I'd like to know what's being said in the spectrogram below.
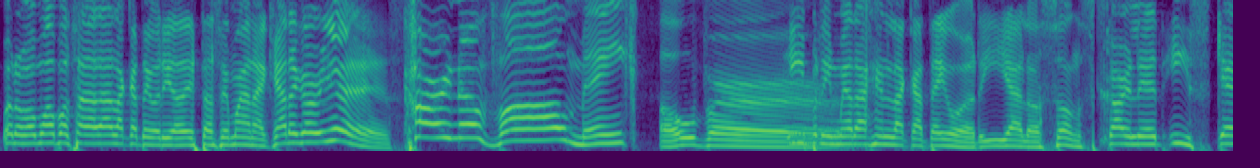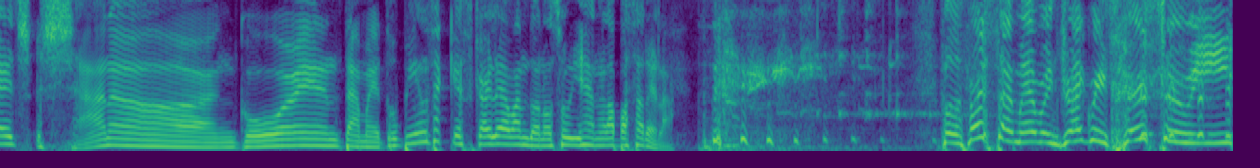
bueno, vamos a pasar a la categoría de esta semana. Category es... Carnival Makeover. Y primeras en la categoría lo son Scarlett y Sketch Shannon. Cuéntame, ¿tú piensas que Scarlett abandonó a su hija en la pasarela? For the first time ever in Drag Race history,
